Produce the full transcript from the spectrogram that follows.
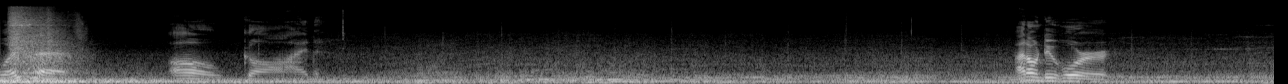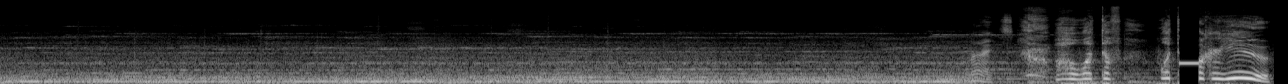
Was that? Oh, God. I don't do horror. Nice. Oh, what the what the fuck are you?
